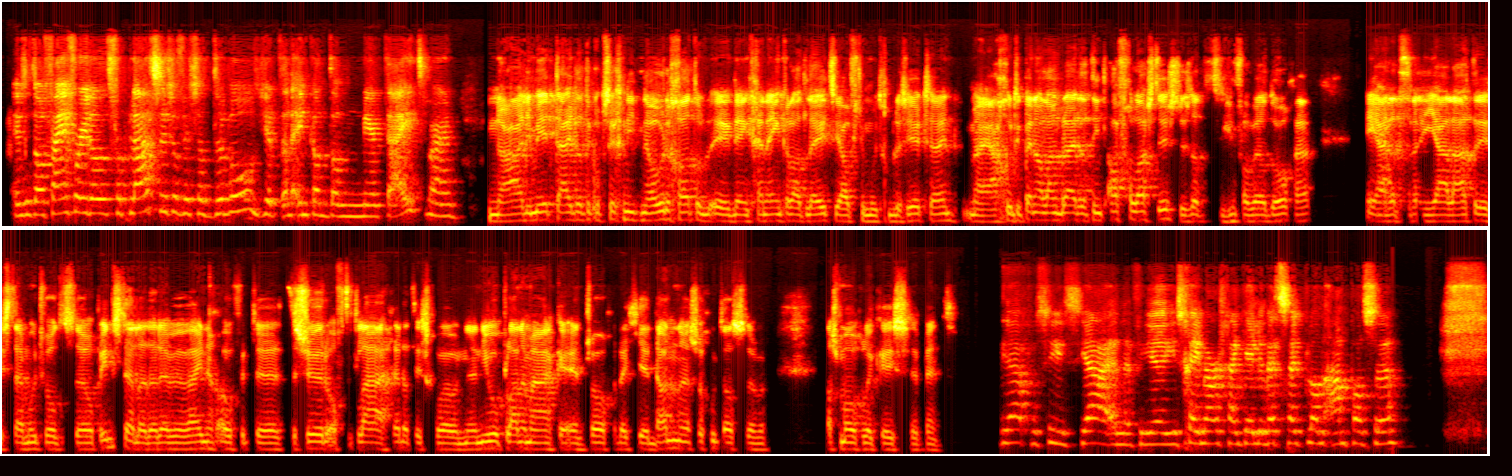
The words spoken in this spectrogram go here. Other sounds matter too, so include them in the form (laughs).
Is het al fijn voor je dat het verplaatst is of is dat dubbel? Je hebt aan de ene kant dan meer tijd, maar... Nou, die meer tijd dat ik op zich niet nodig had. Ik denk geen enkele atleet, ja, of je moet geblesseerd zijn. Maar ja, goed, ik ben al lang blij dat het niet afgelast is. Dus dat het in ieder geval wel doorgaat. En ja, dat het een jaar later is, daar moeten we ons eh, op instellen. Daar hebben we weinig over te, te zeuren of te klagen. Dat is gewoon uh, nieuwe plannen maken en zorgen dat je dan uh, zo goed als, als mogelijk is bent. Ja, precies. Ja, en even je, je schema waarschijnlijk je hele wedstrijdplan aanpassen.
